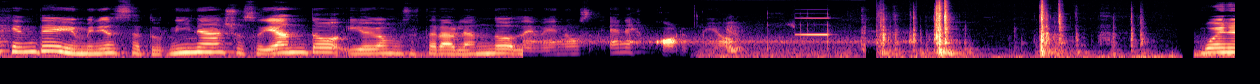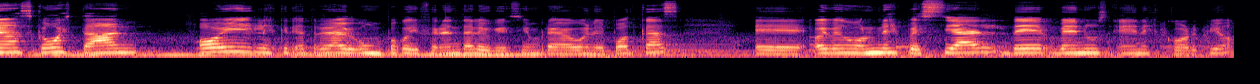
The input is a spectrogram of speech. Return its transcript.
gente, bienvenidos a Saturnina, yo soy Anto y hoy vamos a estar hablando de Venus en Escorpio. Buenas, ¿cómo están? Hoy les quería traer algo un poco diferente a lo que siempre hago en el podcast. Eh, hoy vengo con un especial de Venus en Escorpio.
